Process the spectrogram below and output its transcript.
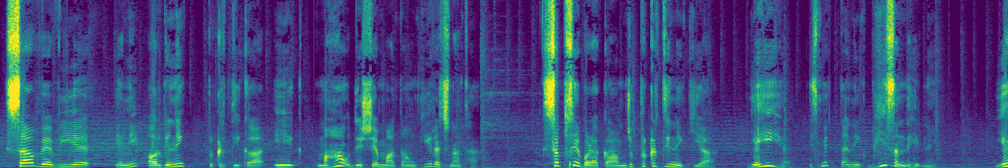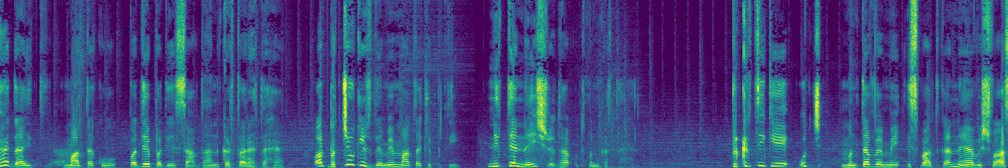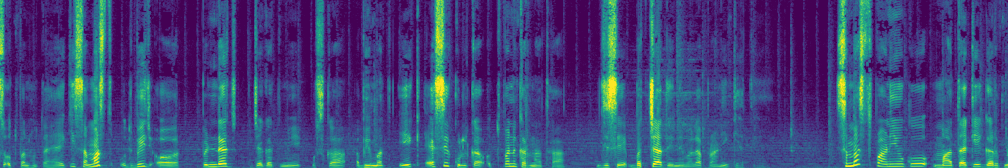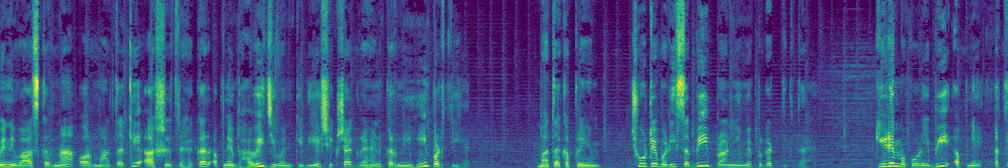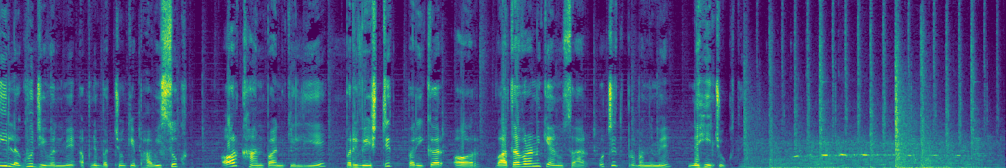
सव्यवीय यानी ऑर्गेनिक प्रकृति का एक महा उद्देश्य माताओं की रचना था। सबसे बड़ा काम जो प्रकृति ने किया यही है। इसमें तनिक भी संदेह नहीं। यह दायित्व माता को पदे पदे सावधान करता रहता है और बच्चों के हृदय में माता के प्रति नित्य नई श्रद्धा उत्पन्न करता है। प्रकृति के उच्च मंतव्य में इस बात का नया विश्वास उत्पन्न होता है कि समस्त उद्भिज और पिंडज जगत में उसका अभिमत एक ऐसे कुल का उत्पन्न करना था जिसे बच्चा देने वाला प्राणी कहते हैं। समस्त प्राणियों को माता के गर्भ में निवास करना और माता के आश्रित रहकर अपने भावी जीवन के लिए शिक्षा ग्रहण करनी ही पड़ती है। माता का प्रेम छोटे बड़ी सभी प्राणियों में प्रकट दिखता है। कीड़े मकोड़े भी अपने अति लघु जीवन में अपने बच्चों के भावी सुख और खान पान के लिए परिवेष्टित, परिकर और वातावरण के अनुसार उचित प्रबंध में नहीं चूकते।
